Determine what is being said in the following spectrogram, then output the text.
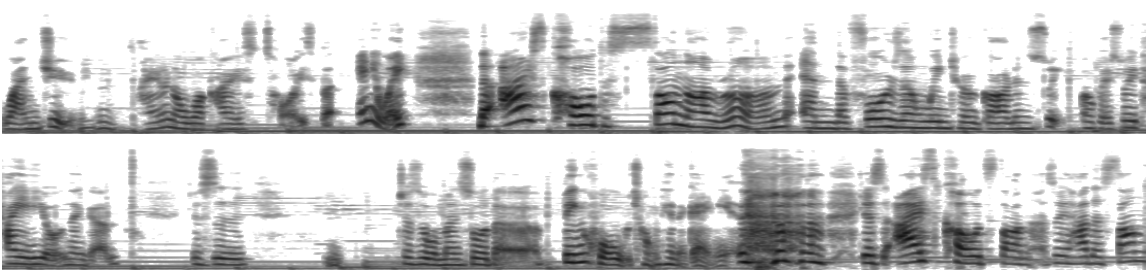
玩具。嗯，I don't know what kind of toys, but anyway, the ice cold sauna room and the frozen winter garden suite. OK，所以它也有那个就是嗯。就是我们说的冰火五重天的概念，就是 ice cold sauna，所以它的桑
